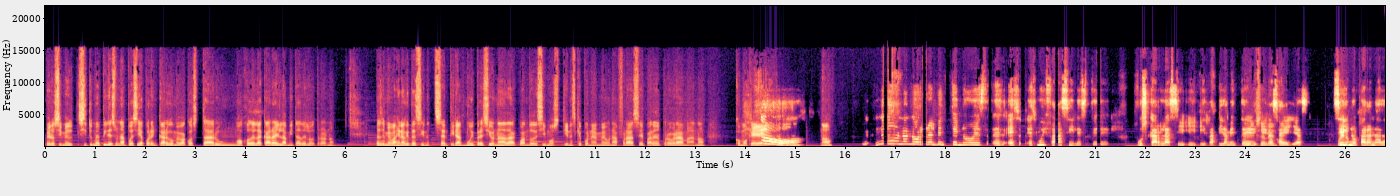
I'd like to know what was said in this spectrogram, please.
Pero si, me, si tú me pides una poesía por encargo, me va a costar un ojo de la cara y la mitad del otro, ¿no? Entonces me imagino que te sentirás muy presionada cuando decimos tienes que ponerme una frase para el programa, ¿no? Como que... No. ¿No? No, no, no, realmente no, es, es, es muy fácil, este, buscarlas y, rápidamente ah, llegas a ellas. Sí, no para nada.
